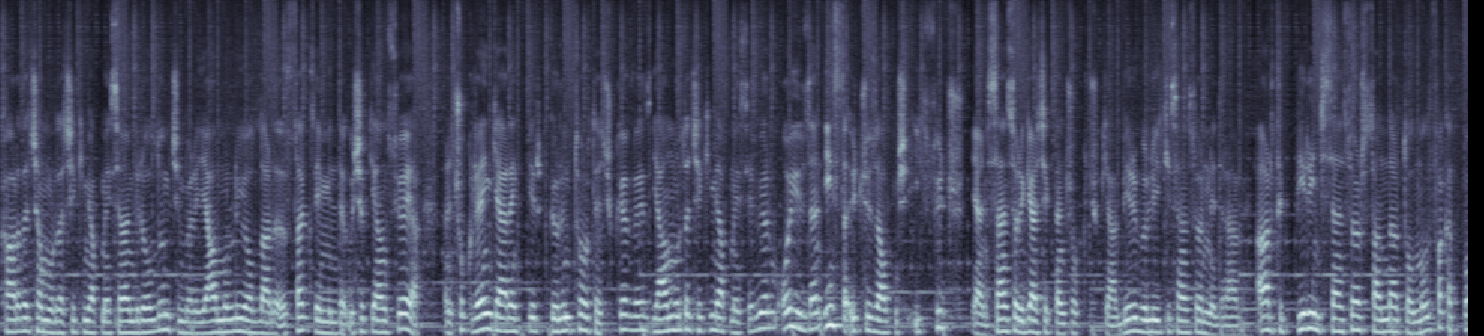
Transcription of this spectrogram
karda, çamurda çekim yapmayı seven biri olduğum için böyle yağmurlu yollarda, ıslak zeminde ışık yansıyor ya. Hani çok rengarenk bir görüntü ortaya çıkıyor ve yağmurda çekim yapmayı seviyorum. O yüzden Insta360 X3 yani sensörü gerçekten çok küçük ya. 1 bölü 2 sensör nedir abi? Artık 1 inç sensör standart olmalı fakat bu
